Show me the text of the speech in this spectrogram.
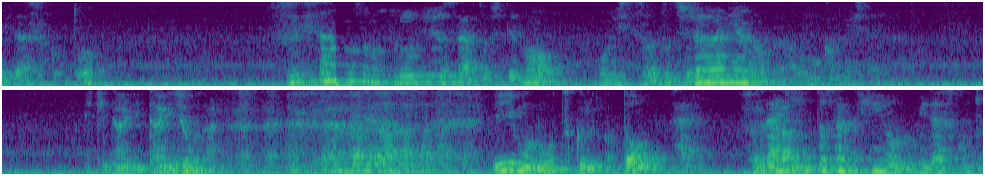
み出すこと。鈴木さんのそのプロデューサーとしての本質はどちら側にあるのかをお伺いしたいなと。いきなり大冗談です いいものを作るのと、はい、それから？大ヒット作品を生み出すこと。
